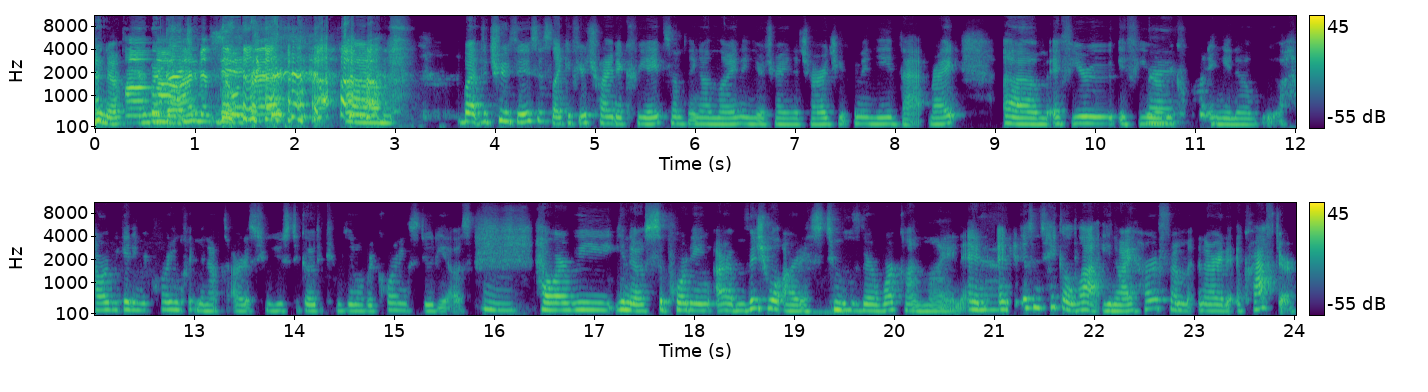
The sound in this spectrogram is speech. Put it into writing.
you know, Oh, We're wow, glad I've you so it. um, but the truth is, is like if you're trying to create something online and you're trying to charge, you're going to need that, right? Um, if you're if you're Right. recording, you know, how are we getting recording equipment out to artists who used to go to communal recording studios? Mm. How are we, you know, supporting our visual artists to move their work online? And Yeah. and it doesn't take a lot. You know, I heard from an art a crafter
